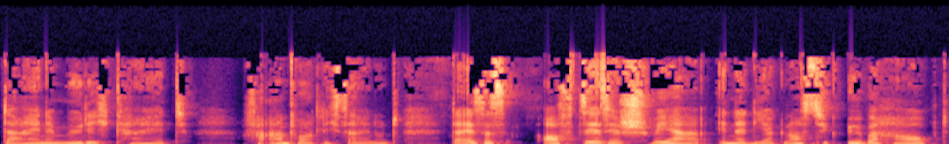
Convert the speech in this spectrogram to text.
deine Müdigkeit verantwortlich sein. Und da ist es oft sehr, sehr schwer, in der Diagnostik überhaupt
